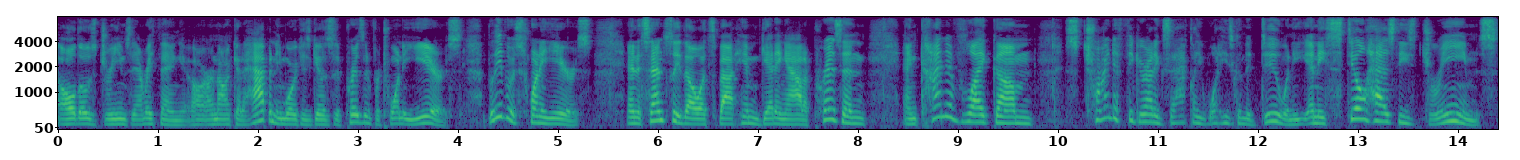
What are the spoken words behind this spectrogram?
all those dreams and everything are not going to happen anymore because he goes to prison for 20 years. I believe it was 20 years. And essentially, though, it's about him getting out of prison and kind of like um, trying to figure out exactly what he's going to to do and he and he still has these dreams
